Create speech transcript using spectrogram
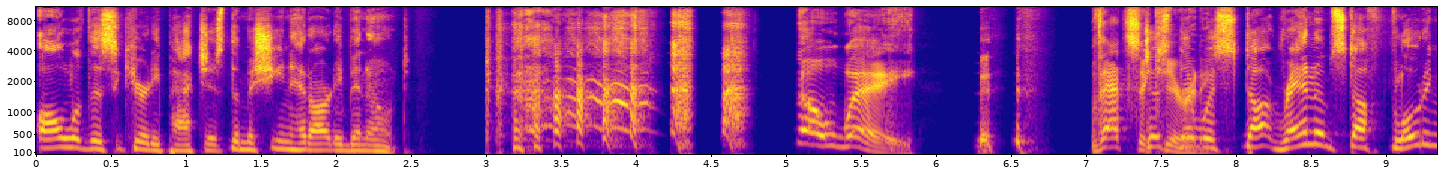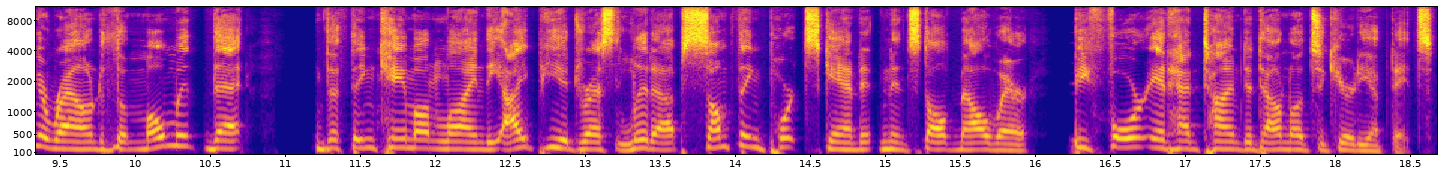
all of the security patches, the machine had already been owned. no way. That's Just security. there was stuff, random stuff floating around. The moment that the thing came online, the IP address lit up. Something port scanned it and installed malware before it had time to download security updates.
